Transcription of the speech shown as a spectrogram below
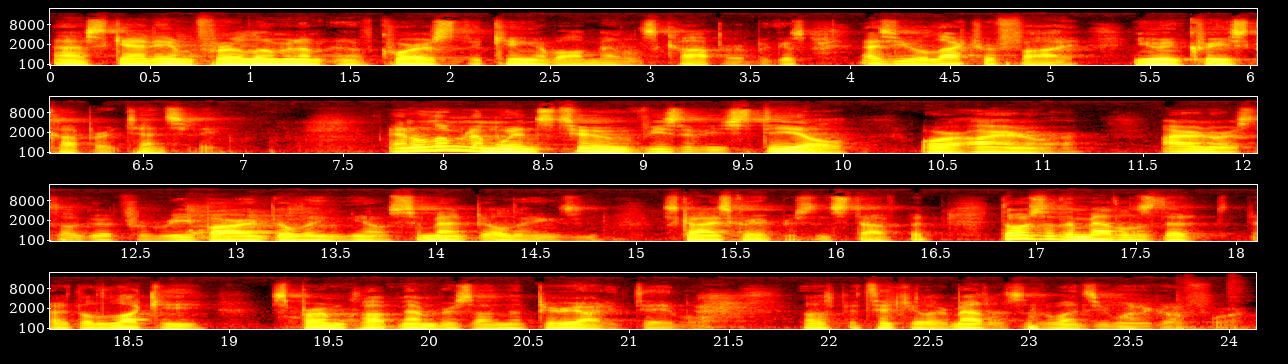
uh, scandium for aluminum, and of course, the king of all metals, copper, because as you electrify, you increase copper intensity. And aluminum wins too vis a vis steel or iron ore. Iron ore is still good for rebar and building, you know, cement buildings and skyscrapers and stuff. But those are the metals that are the lucky sperm club members on the periodic table. Those particular metals are the ones you want to go for.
